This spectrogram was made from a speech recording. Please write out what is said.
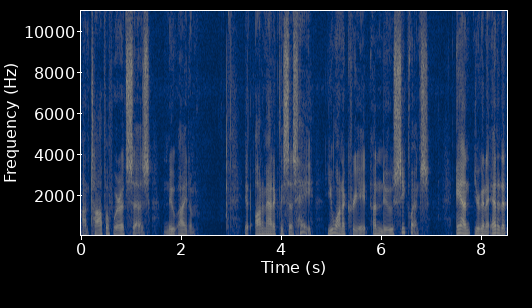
on top of where it says new item. It automatically says, hey, you want to create a new sequence. And you're going to edit it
